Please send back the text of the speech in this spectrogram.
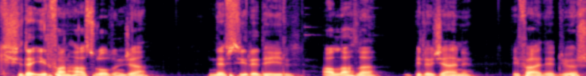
Kişide irfan hasıl olunca nefsiyle değil Allah'la bileceğini ifade ediyor.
